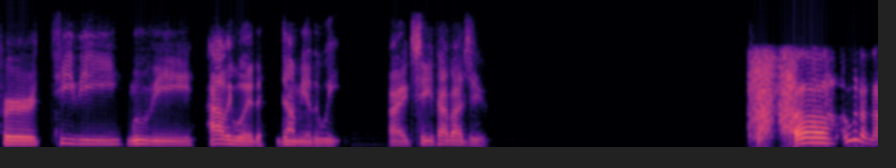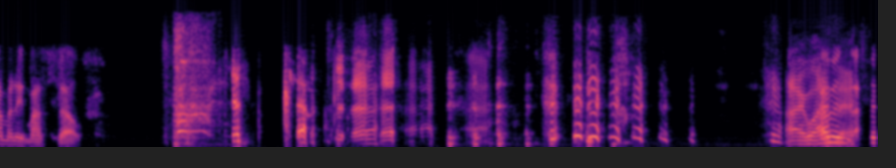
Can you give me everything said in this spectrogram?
for TV, movie, Hollywood Dummy of the Week? All right, Chief. How about you? Uh, I'm gonna nominate myself. All right, why I've been, that?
